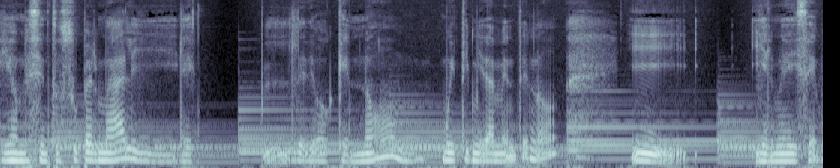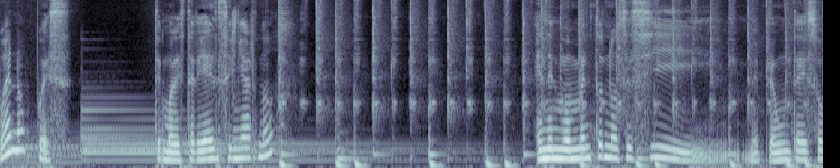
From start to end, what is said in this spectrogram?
Y yo me siento súper mal y le digo que no, muy tímidamente, ¿no? Y, y él me dice, bueno, pues, ¿te molestaría enseñarnos? En el momento no sé si me pregunta eso,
